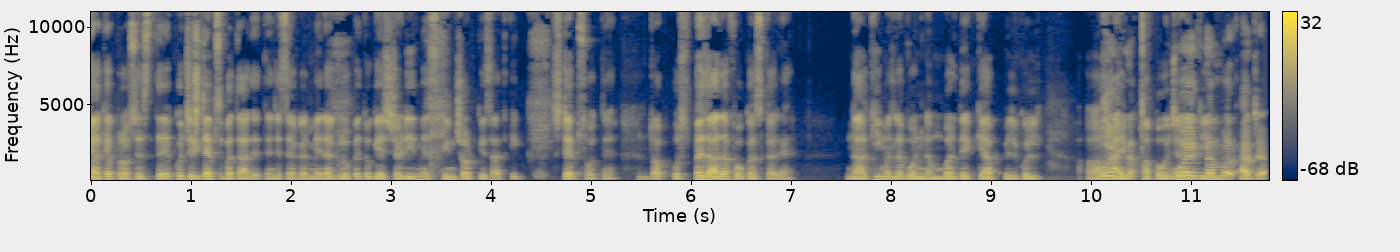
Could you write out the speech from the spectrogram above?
क्या क्या प्रोसेस थे कुछ स्टेप्स बता देते हैं। जैसे अगर मेरा ग्रुप है तो केस स्टडीज़ में स्क्रीन के साथ एक स्टेप्स होते हैं। हम्म। तो आप उस पर ज़्यादा फोकस करें ना कि मतलब वो नंबर देख के आप बिल्कुल वो एक, हो वो एक नंबर अच्छा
